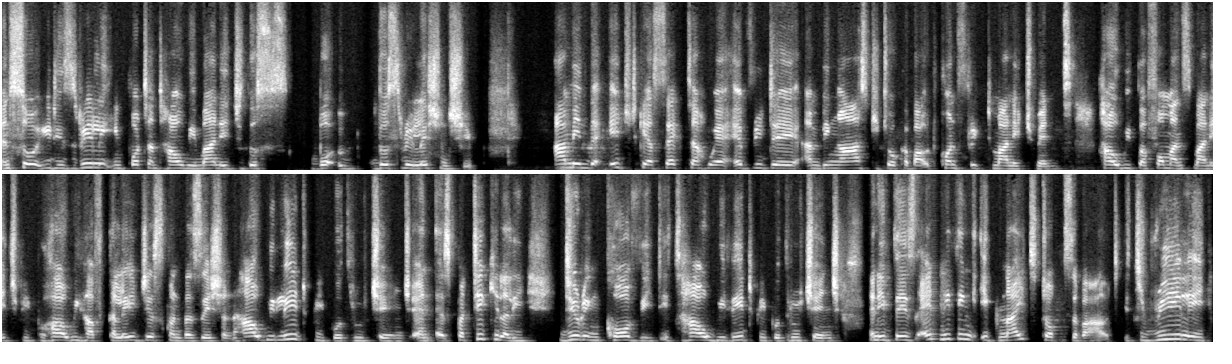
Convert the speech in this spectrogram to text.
And so it is really important how we manage those those relationship I'm in the aged care sector where every day I'm being asked to talk about conflict management, how we performance manage people, how we have courageous conversation, how we lead people through change. And as particularly during COVID, it's how we lead people through change. And if there's anything Ignite talks about, it's really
